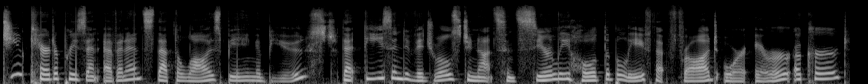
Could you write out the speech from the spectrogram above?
do you care to present evidence that the law is being abused? That these individuals do not sincerely hold the belief that fraud or error occurred?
